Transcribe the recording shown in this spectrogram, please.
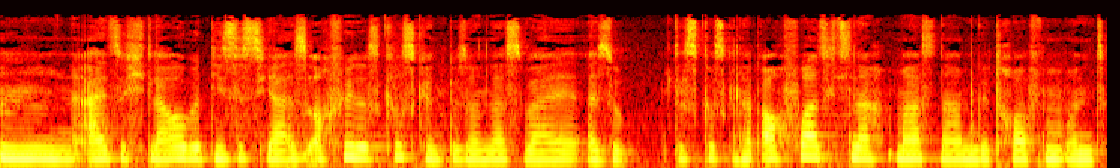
Mm, also ich glaube, dieses Jahr ist auch für das Christkind besonders, weil also das Christkind hat auch Vorsichtsmaßnahmen getroffen und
